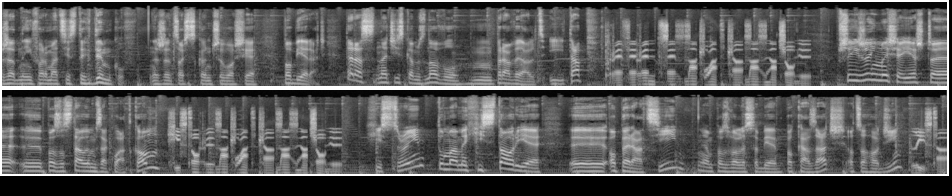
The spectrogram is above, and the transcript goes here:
żadne informacje z tych dymków, że coś skończyło się pobierać. Teraz naciskam znowu mm, prawy Alt i Tab. Preferencje zakładka zaznaczony. Przyjrzyjmy się jeszcze y, pozostałym zakładkom. Historia zakładka zaznaczony. History. Tu mamy historię y, operacji. Ja pozwolę sobie pokazać, o co chodzi. Lista.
